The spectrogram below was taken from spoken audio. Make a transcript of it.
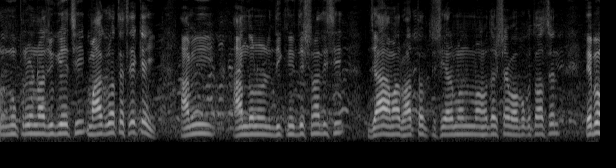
অনুপ্রেরণা জুগিয়েছি মাগুরাতে থেকেই আমি আন্দোলনের দিক নির্দেশনা দিছি, যা আমার ভারপ্রাপ্ত চেয়ারম্যান মহোদয় সাহেব অবগত আছেন এবং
